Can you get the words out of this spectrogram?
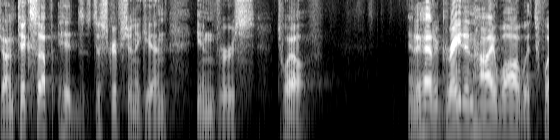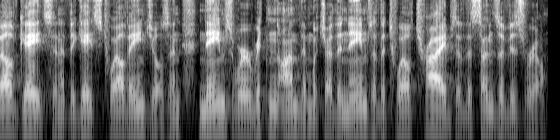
John picks up his description again in verse 12. And it had a great and high wall with 12 gates, and at the gates 12 angels, and names were written on them, which are the names of the 12 tribes of the sons of Israel.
